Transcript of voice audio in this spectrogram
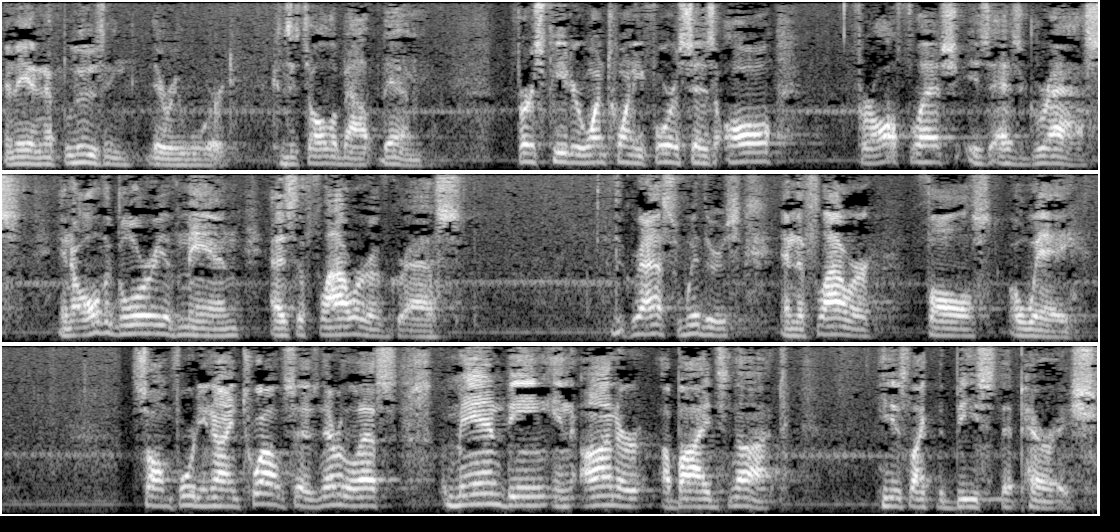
And they end up losing their reward because it's all about them. 1 Peter 1:24 says all for all flesh is as grass and all the glory of man as the flower of grass. The grass withers and the flower falls away. Psalm 49:12 says, "Nevertheless, man being in honor abides not. He is like the beasts that perish."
